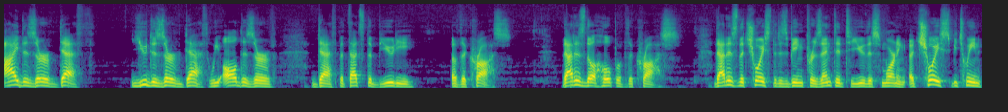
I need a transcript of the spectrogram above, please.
I deserve death. You deserve death. We all deserve death. But that's the beauty of the cross. That is the hope of the cross. That is the choice that is being presented to you this morning. A choice between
